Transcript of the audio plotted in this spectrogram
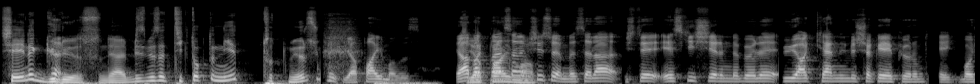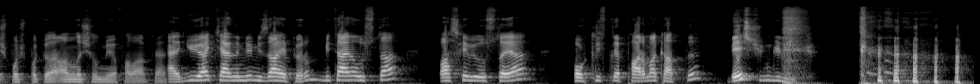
şeyine gülüyorsun yani. Biz mesela TikTok'ta niye tutmuyoruz? Çünkü Yapay malız. Ya bak ben Yapay sana mal. bir şey söyleyeyim. Mesela işte eski iş yerimde böyle güya kendimce şaka yapıyorum. Şey, boş boş bakıyorlar anlaşılmıyor falan filan. Yani güya kendimce mizah yapıyorum. Bir tane usta başka bir ustaya forkliftle parmak attı. 5 gün güldük.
